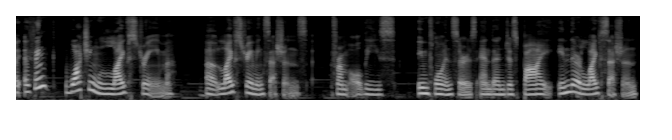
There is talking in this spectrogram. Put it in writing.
I, I think watching live stream, uh, live streaming sessions from all these influencers and then just buy in their live session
